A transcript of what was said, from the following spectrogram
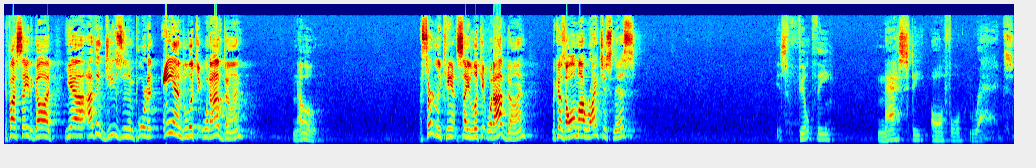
If I say to God, Yeah, I think Jesus is important, and look at what I've done, no, I certainly can't say, Look at what I've done, because all my righteousness is filthy nasty, awful rags.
